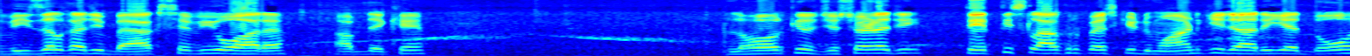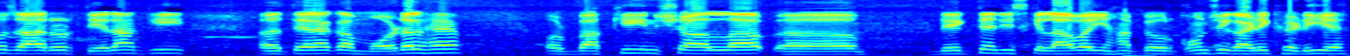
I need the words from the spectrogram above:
वीज़ल का जी बैक से व्यू आ रहा है। आप देखें, लाहौर की रजिस्टर्ड है जी। तैंतीस लाख रुपए इसकी डिमांड की जा रही है। 2000 और 13 की तेरह का मॉडल है। और बाकी इन देखते हैं जिसके अलावा यहाँ पे और कौन सी गाड़ी खड़ी है।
